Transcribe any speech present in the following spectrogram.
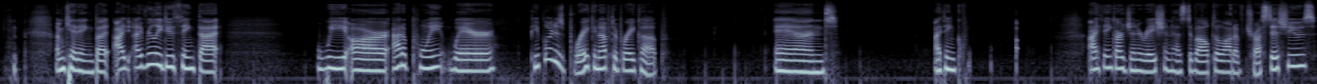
I'm kidding, but I, I really do think that we are at a point where people are just breaking up to break up. And I think I think our generation has developed a lot of trust issues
